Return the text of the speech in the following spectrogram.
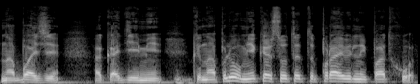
на базе Академии Коноплева. Мне кажется, вот это правильный подход.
